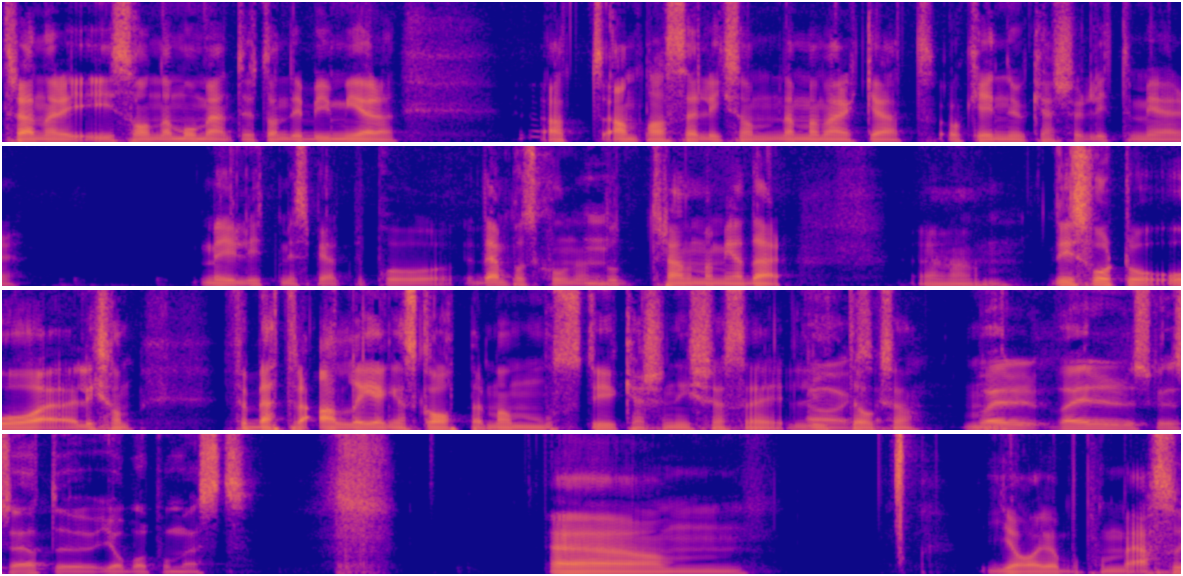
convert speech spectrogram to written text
tränar i, i sådana moment, utan det blir mer att anpassa liksom när man märker att okej nu kanske lite mer möjligt med spel på den positionen, Mm. då tränar man mer där. Um, det är svårt att, att liksom förbättra alla egenskaper, man måste ju kanske nischa sig lite exakt. också. Mm. Vad, är det, vad är det du skulle säga att du jobbar på mest? Ehm, jag jobbar på med, alltså,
